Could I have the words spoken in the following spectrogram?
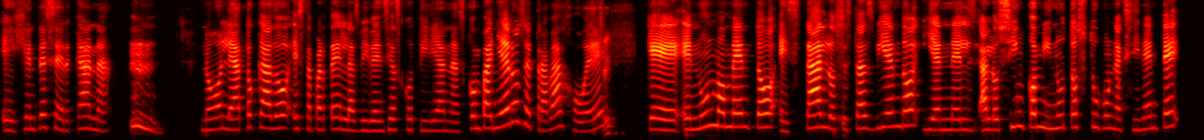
eh, gente cercana, ¿no? Le ha tocado esta parte de las vivencias cotidianas, compañeros de trabajo, ¿eh? Que en un momento están, los estás viendo y en el, a los cinco minutos tuvo un accidente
